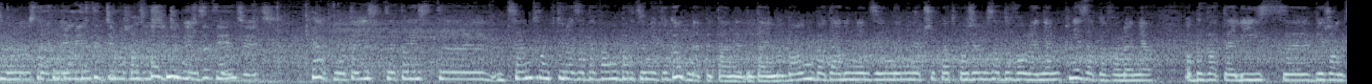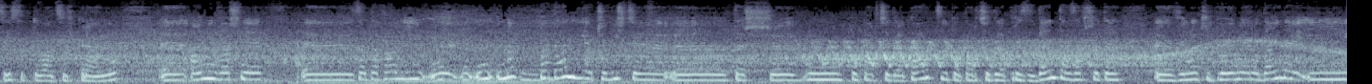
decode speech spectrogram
no, tak miejsce, gdzie można czegoś miejsce- dowiedzieć. Tak, no to jest, to jest e, centrum, które zadawało bardzo niewygodne pytanie, dodajmy, bo oni badali innymi na przykład poziom zadowolenia lub niezadowolenia obywateli z e, bieżącej sytuacji w kraju. E, Oni właśnie zadawali, no badali oczywiście też e, m, poparcie dla partii, poparcie dla prezydenta, zawsze te wyniki były miarodajne i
